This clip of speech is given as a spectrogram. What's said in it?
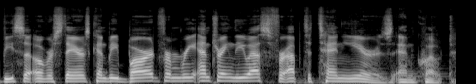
Visa overstayers can be barred from re entering the U.S. for up to 10 years, end quote.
